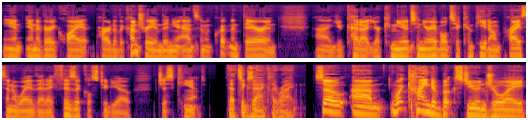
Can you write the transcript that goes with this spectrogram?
in, in a very quiet part of the country. And then you add some equipment there and uh, you cut out your commute and you're able to compete on price in a way that a physical studio just can't. That's exactly right. So, um, what kind of books do you enjoy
